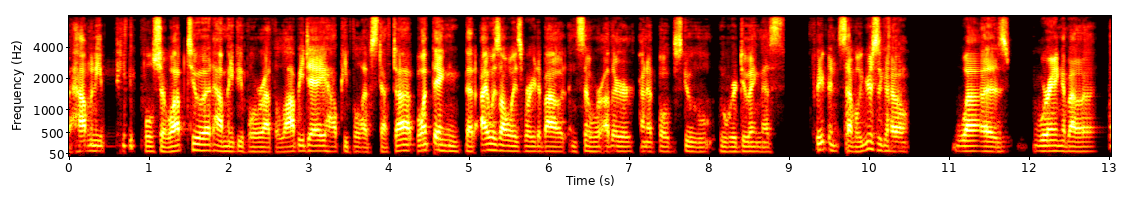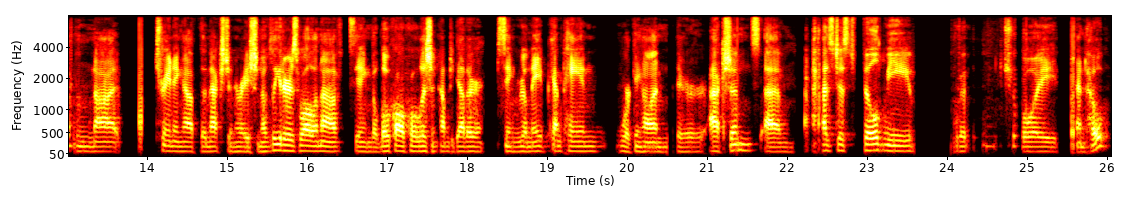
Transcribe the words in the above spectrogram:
how many people show up to it, how many people were at the lobby day, how people have stepped up. One thing that I was always worried about, and so were other kind of folks who who were doing this treatment several years ago, was worrying about not training up the next generation of leaders well enough, seeing the local coalition come together, seeing Real Name campaign working on their actions um, has just filled me with joy and hope.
